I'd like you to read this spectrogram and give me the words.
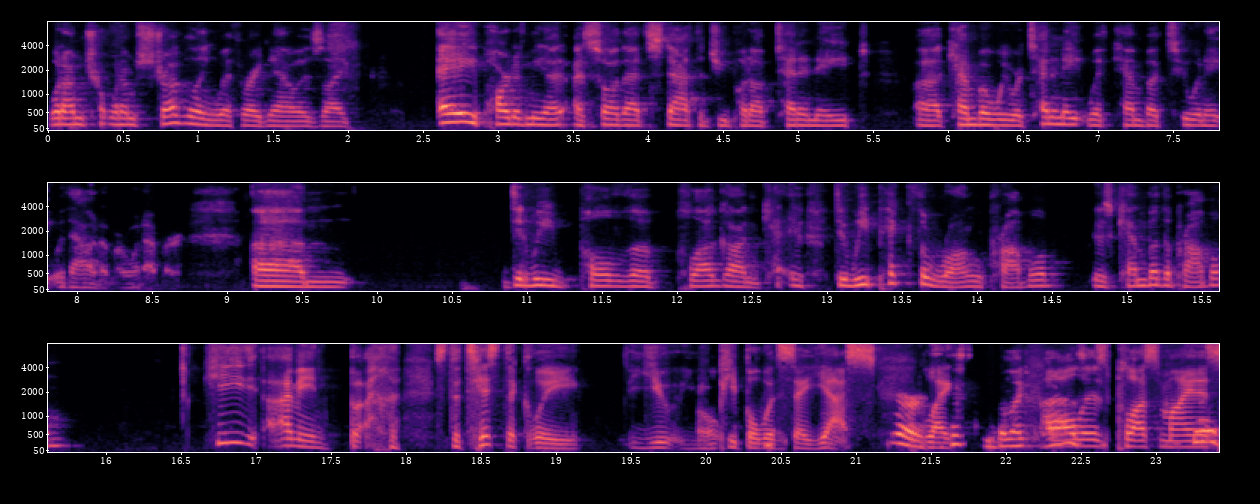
what I'm what I'm struggling with right now is like, a part of me I, I saw that stat that you put up ten and eight. Uh, Kemba, we were ten and eight with Kemba, two and eight without him, or whatever. Um, did we pull the plug on? Ke- Did we pick the wrong problem? Is Kemba the problem? He, I mean, statistically, you, you Oh. people would say yes. Sure, Like, but like All honestly, his plus minuses,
